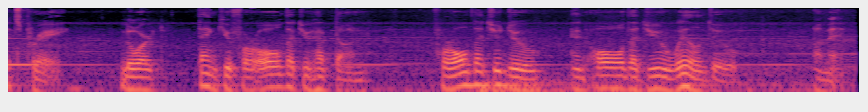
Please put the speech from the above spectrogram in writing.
Let's pray. Lord, thank you for all that you have done, for all that you do, and all that you will do. Amen.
